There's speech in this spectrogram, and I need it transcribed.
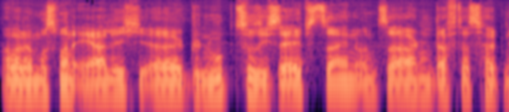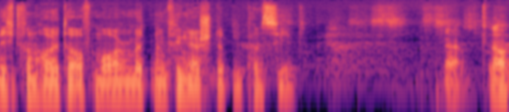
Aber da muss man ehrlich äh, genug zu sich selbst sein und sagen, sagen, dass das halt nicht von heute auf morgen mit einem Fingerschnippen passiert. Ja, genau.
